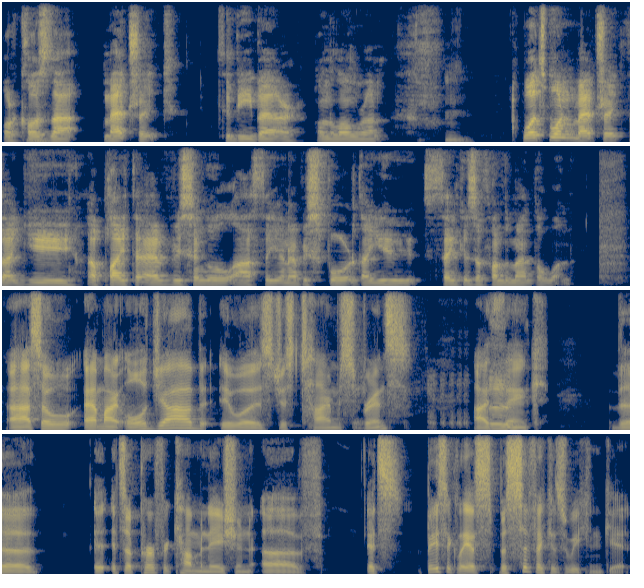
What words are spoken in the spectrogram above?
or cause that metric to be better on the long run. Mm. What's one metric that you apply to every single athlete in every sport that you think is a fundamental one? Uh, so at my old job, it was just timed sprints. I Mm, think the it, it's a perfect combination of it's basically as specific as we can get,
